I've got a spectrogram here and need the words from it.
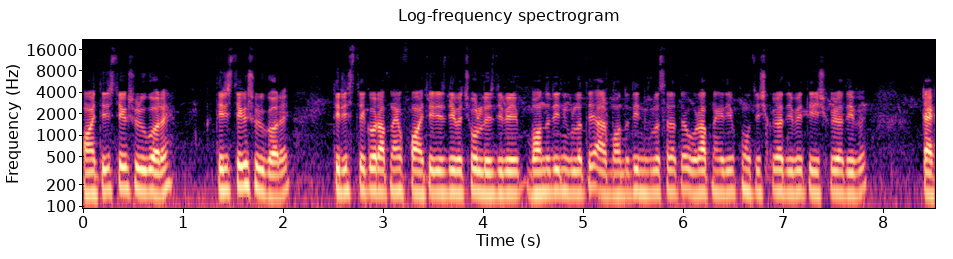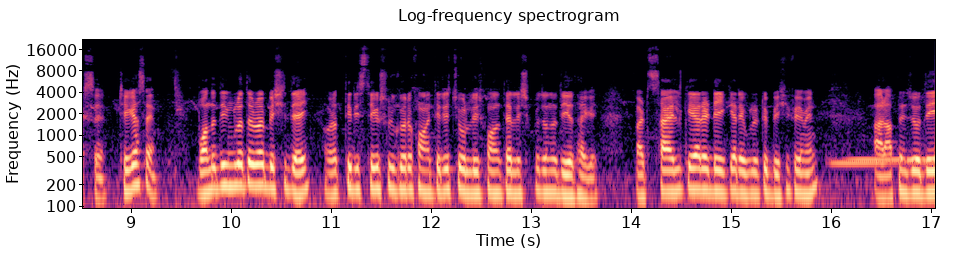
পঁয়ত্রিশ থেকে শুরু করে, তিরিশ থেকে শুরু করে। তিরিশ থেকে ওরা আপনাকে পঁয়ত্রিশ দিবে, চল্লিশ দিবে বন্ধ দিনগুলোতে। আর বন্ধ দিনগুলো ছাড়াতে ওরা আপনাকে দিবে পঁচিশ করে দিবে, তিরিশ করে দিবে। ট্যাক্সে, ঠিক আছে? বন্ধ দিনগুলোতে ওরা বেশি দেয়, ওরা তিরিশ থেকে শুরু করে পঁয়ত্রিশ, চল্লিশ পঁয়তাল্লিশ পর্যন্ত দিয়ে থাকে। বাট চাইল্ড কেয়ারে ডে কেয়ার এগুলো একটু বেশি পেমেন্ট আর আপনি যদি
